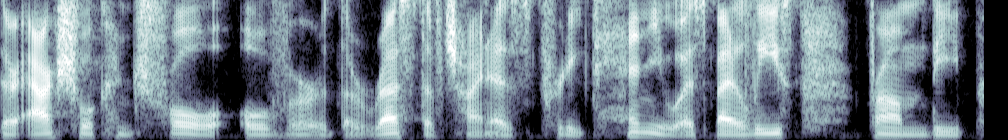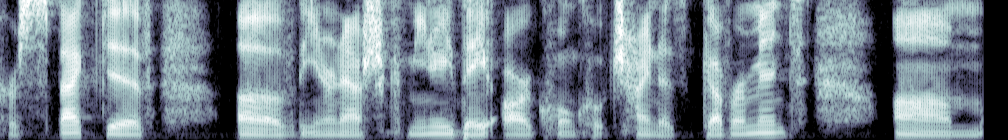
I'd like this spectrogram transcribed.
their actual control over the rest of China is pretty tenuous, but at least from the perspective of the international community, they are quote unquote China's government. Um,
